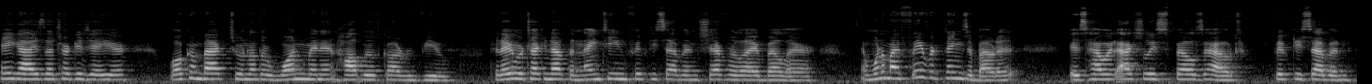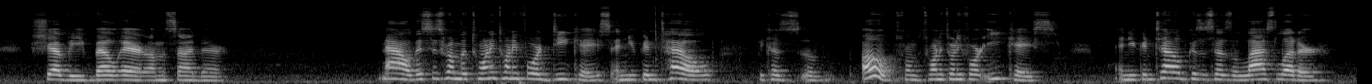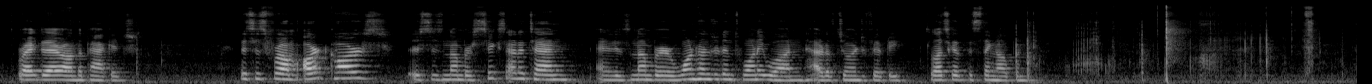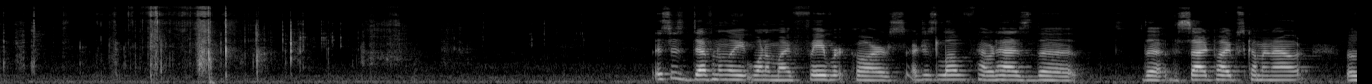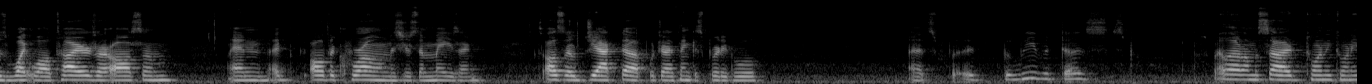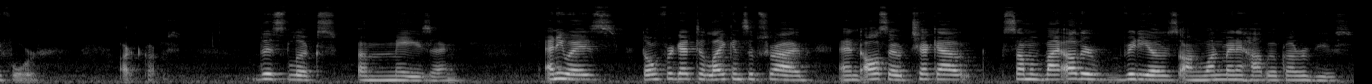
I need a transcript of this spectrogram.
Hey guys, That Truck Kid J here. Welcome back to another one minute Hot Wheels car review. Today we're checking out the 1957 Chevrolet Bel Air. And one of my favorite things about it is how it actually spells out 57 Chevy Bel Air on the side there. Now, this is from the 2024 D case, and you can tell because of, oh, it's from the 2024 E case. And you can tell because it says the last letter right there on the package. This is from Art Cars. This is number 6 out of 10, and it is number 121 out of 250. So let's get this thing open. This is definitely one of my favorite cars. I just love how it has the, the, the side pipes coming out. Those white wall tires are awesome. And uh, all the chrome is just amazing. It's also jacked up, which I think is pretty cool. And it's, I believe it does spell out on the side 2024 art cars. This looks amazing. Anyways, don't forget to like and subscribe. And also check out some of my other videos on one minute Hot Wheel car reviews.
